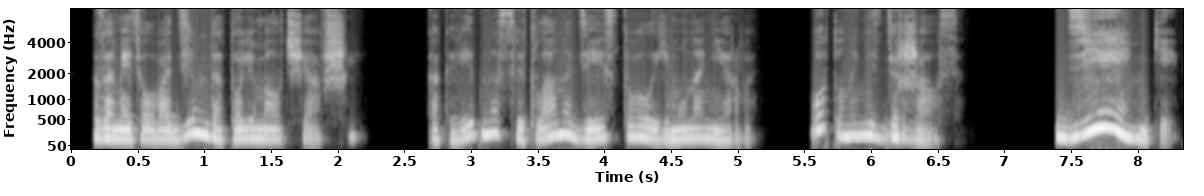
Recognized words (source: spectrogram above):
— заметил Вадим, да то ли молчавший. Как видно, Светлана действовала ему на нервы. Вот он и не сдержался. «Деньги!»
